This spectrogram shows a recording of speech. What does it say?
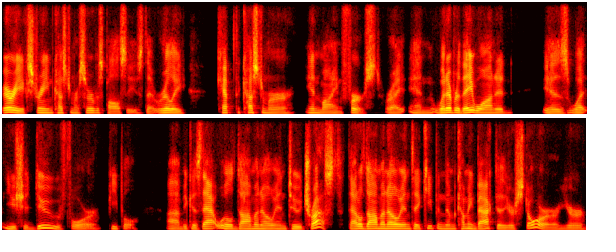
very extreme customer service policies that really kept the customer in mind first right and whatever they wanted is what you should do for people uh, because that will domino into trust. That'll domino into keeping them coming back to your store or your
